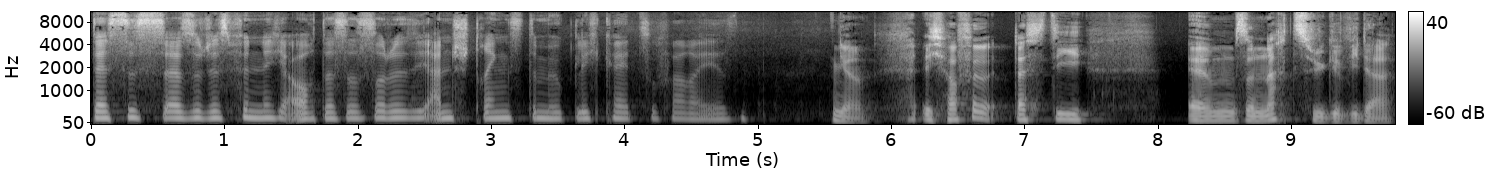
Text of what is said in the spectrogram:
das ist, also das finde ich auch, das ist so die anstrengendste Möglichkeit zu verreisen. Ja. Ich hoffe, dass die ähm, so Nachtzüge wieder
